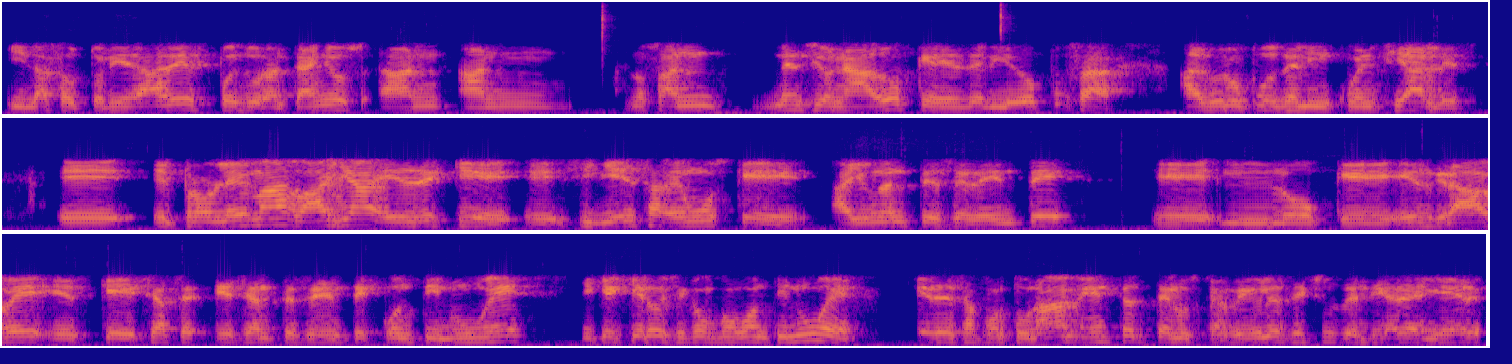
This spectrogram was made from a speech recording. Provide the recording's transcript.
y las autoridades pues durante años han, nos han mencionado que es debido pues a, a grupos delincuenciales. Eh, el problema, vaya, es de que eh, si bien sabemos que hay un antecedente, eh, lo que es grave es que ese, ese antecedente continúe. ¿Y qué quiero decir con que continúe? Que desafortunadamente ante los terribles hechos del día de ayer,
